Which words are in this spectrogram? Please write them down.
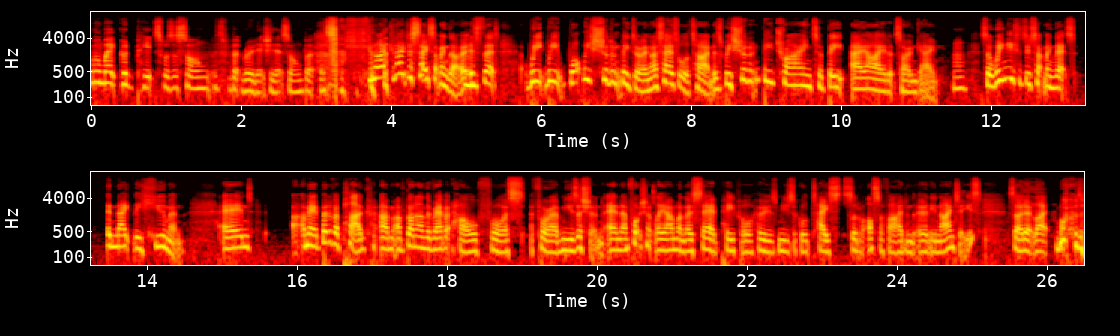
We'll make good pets was a song. It's a bit rude, actually, that song, but can I can I just say something though? Mm. Is that we, we what we shouldn't be doing, and I say this all the time, is we shouldn't be trying to beat AI at its own game. Mm. So we need to do something that's innately human. And I mean, a bit of a plug. Um, I've gone on the rabbit hole for for a musician, and unfortunately, I'm one of those sad people whose musical taste sort of ossified in the early '90s. So I don't like mod-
